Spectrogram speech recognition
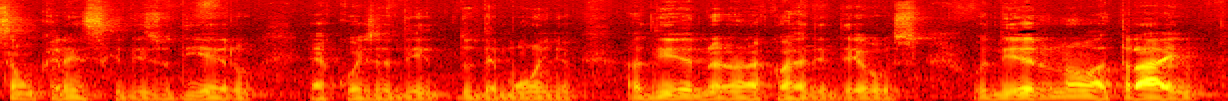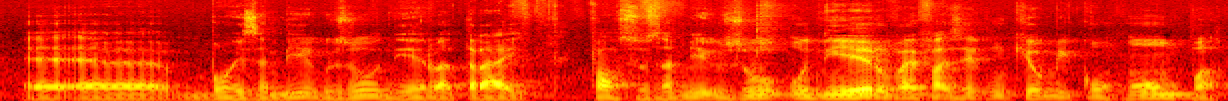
são crenças que dizem o dinheiro é coisa de, do demônio, o dinheiro não é coisa de Deus, o dinheiro não atrai é, é, bons amigos, ou o dinheiro atrai falsos amigos, o, o dinheiro vai fazer com que eu me corrompa,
